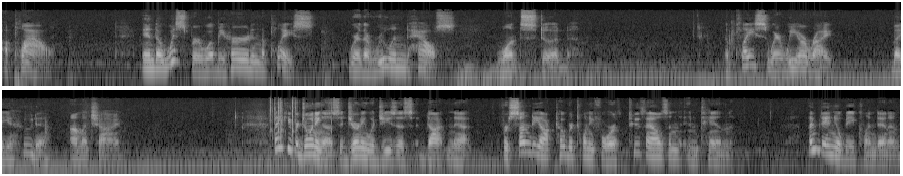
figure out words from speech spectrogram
a plow. And a whisper will be heard in the place where the ruined house once stood. The place where we are right by Yehuda Amichai. Thank you for joining us at JourneyWithJesus.net for Sunday, October 24th, 2010. I'm Daniel B. Clendenin.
